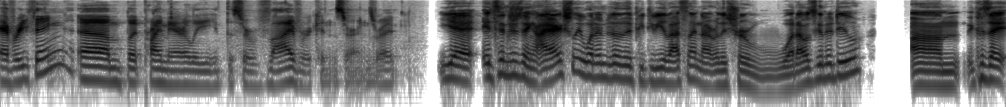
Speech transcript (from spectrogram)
everything, um, but primarily the Survivor concerns, right? Yeah, it's interesting. I actually went into the PTB last night, not really sure what I was gonna do. Um, because I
